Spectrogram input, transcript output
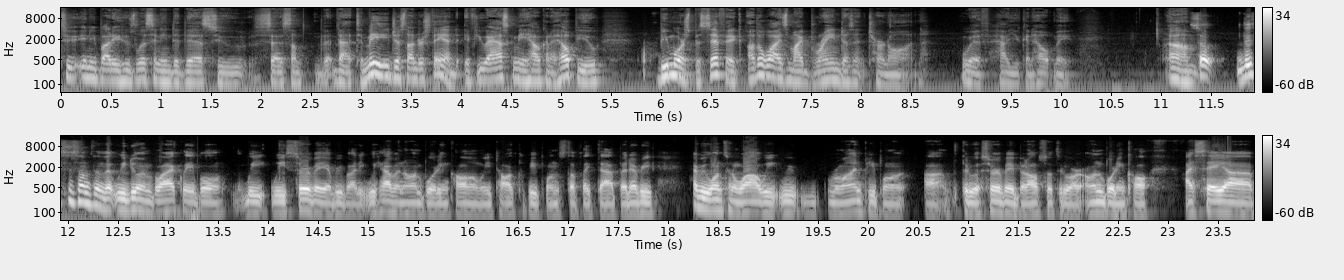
to anybody who's listening to this who says some, that to me, just understand if you ask me, how can I help you? Be more specific. Otherwise, my brain doesn't turn on with how you can help me. Um, so this is something that we do in Black Label. We we survey everybody. We have an onboarding call and we talk to people and stuff like that. But every every once in a while, we, we remind people uh, through a survey, but also through our onboarding call. I say, uh,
